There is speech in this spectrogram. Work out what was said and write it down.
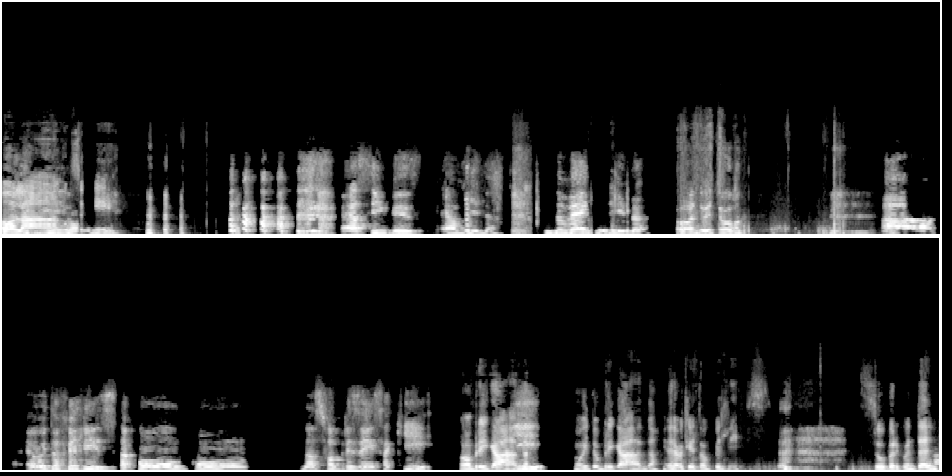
Olá, consegui. É assim mesmo é a vida. Tudo bem, querida? Tudo, e tu? Ah, é muito feliz estar com, com, na sua presença aqui. Obrigada. E... Muito obrigada. Eu que estou feliz. Super contente.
